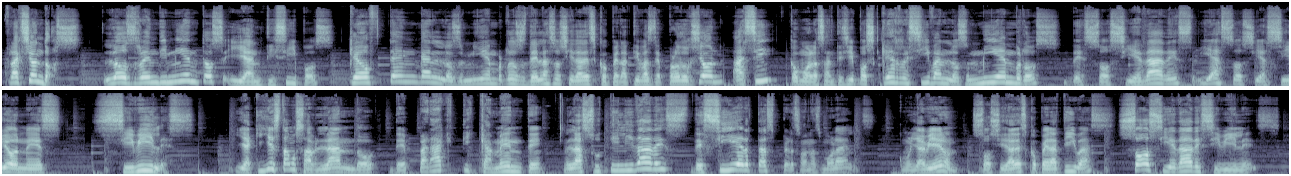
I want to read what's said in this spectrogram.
Fracción 2. Los rendimientos y anticipos que obtengan los miembros de las sociedades cooperativas de producción, así como los anticipos que reciban los miembros de sociedades y asociaciones civiles. Y aquí ya estamos hablando de prácticamente las utilidades de ciertas personas morales. Como ya vieron, sociedades cooperativas, sociedades civiles.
